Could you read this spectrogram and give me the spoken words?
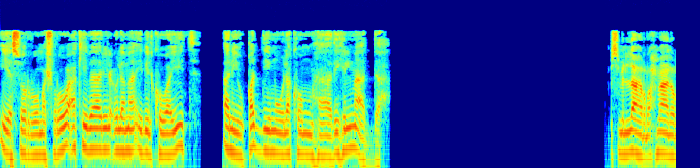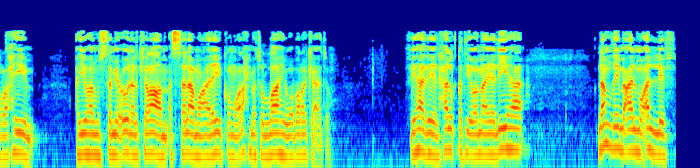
يسر مشروع كبار العلماء بالكويت أن يقدم لكم هذه المادة. بسم الله الرحمن الرحيم. أيها المستمعون الكرام السلام عليكم ورحمة الله وبركاته. في هذه الحلقة وما يليها نمضي مع المؤلف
